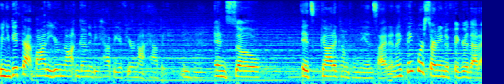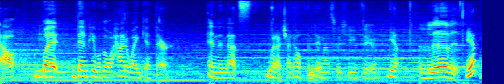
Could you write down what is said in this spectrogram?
when you get that body, you're not going to be happy if you're not happy. Mm-hmm. And so it's got to come from the inside. And I think we're starting to figure that out. Mm-hmm. But then people go, well, how do I get there? And then that's what I try to help them do. And that's what you do. Yep. Love it. Yep.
